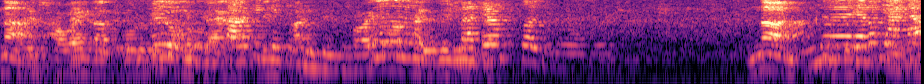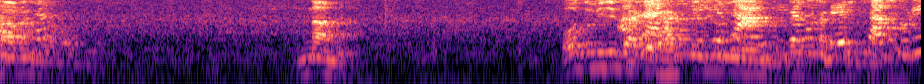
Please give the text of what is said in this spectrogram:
না সবাই করবে ও একদিন থাকবে থাকবে না। না না না, ও তুমি যদি আগে ভ্যাকসিন আন্টি যেমন বেস্ট শাশুড়ি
